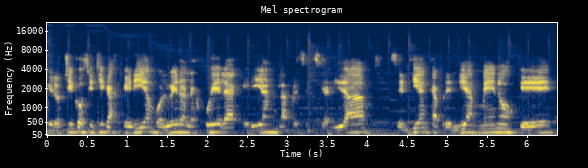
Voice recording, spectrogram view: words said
que los chicos y chicas querían volver a la escuela, querían la presencialidad, sentían que aprendían menos que eh,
